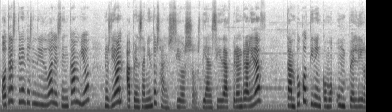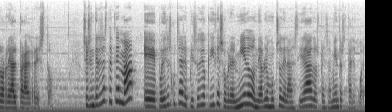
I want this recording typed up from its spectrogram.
Otras creencias individuales, en cambio, nos llevan a pensamientos ansiosos, de ansiedad, pero en realidad tampoco tienen como un peligro real para el resto. Si os interesa este tema, eh, podéis escuchar el episodio que hice sobre el miedo, donde hablo mucho de la ansiedad, los pensamientos y tal y cual.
